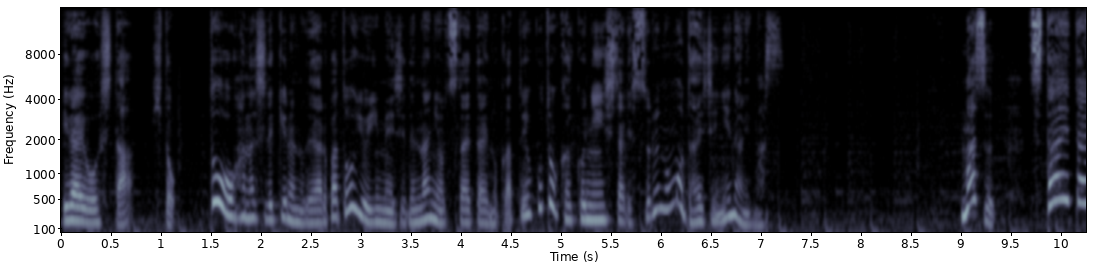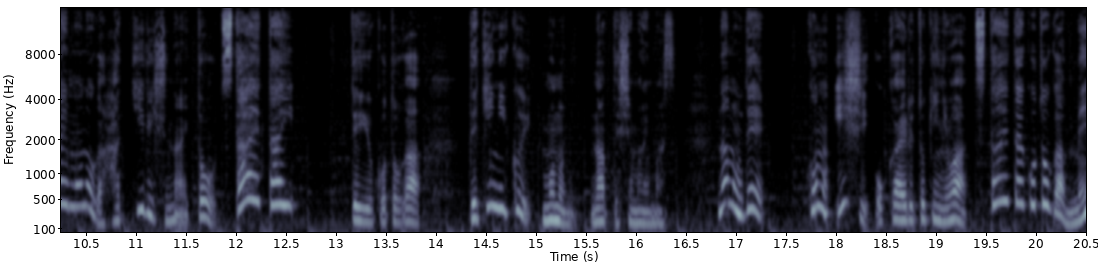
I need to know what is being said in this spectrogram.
依頼をした人。とお話しできるのであればどういうイメージで何を伝えたいのかということを確認したりするのも大事になります。まず伝えたいものがはっきりしないと伝えたいっていうことができにくいものになってしまいます。なのでこの意思を変える時には伝えたいことが明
